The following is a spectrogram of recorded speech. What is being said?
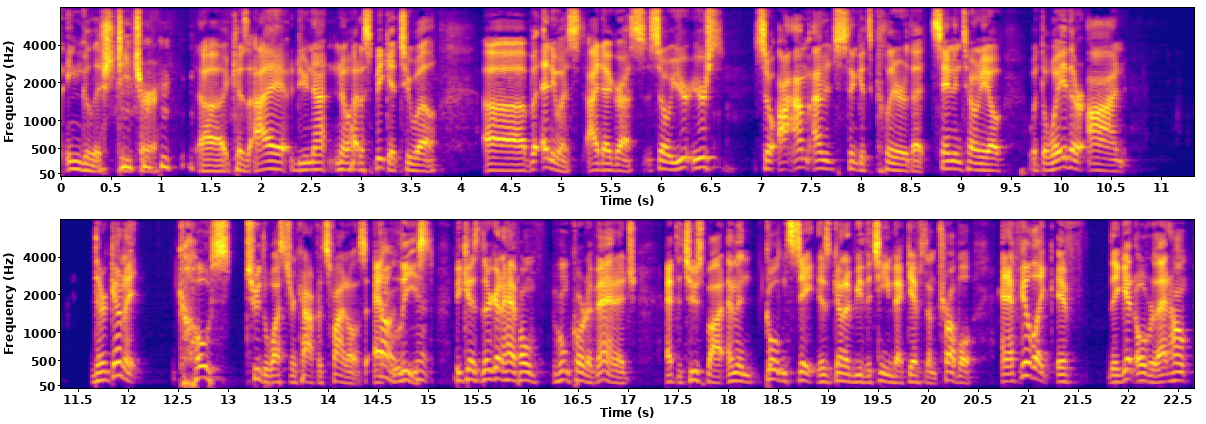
English teacher because I do not know how to speak it too well. Uh, but anyways, I digress. So you're you're so I, I'm I just think it's clear that San Antonio, with the way they're on, they're gonna coast to the Western Conference Finals at Oh, least because they're gonna have home home court advantage at the two spot, and then Golden State is gonna be the team that gives them trouble. And I feel like if they get over that hump,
